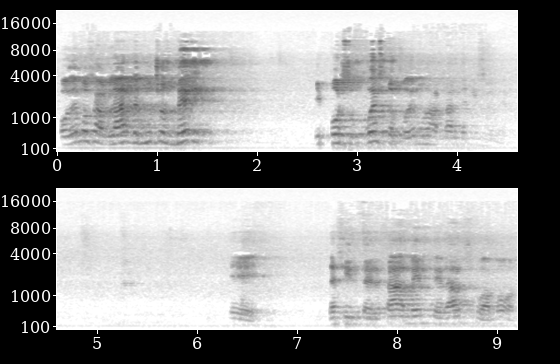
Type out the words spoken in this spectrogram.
podemos hablar de muchos médicos y por supuesto podemos hablar de misioneros que desinteresadamente dan su amor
